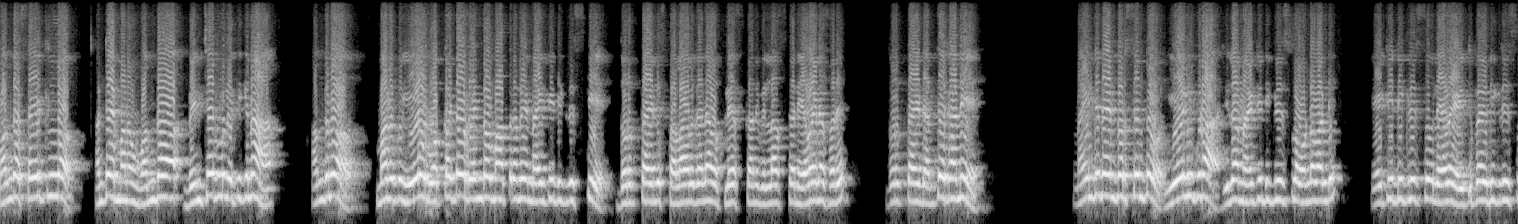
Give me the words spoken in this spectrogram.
వంద సైట్లలో అంటే మనం వంద వెంచర్లు వెతికినా అందులో మనకు ఏ ఒక్కటో రెండో మాత్రమే నైంటీ డిగ్రీస్కి దొరుకుతాయండి స్థలాలు కానీ ప్లేస్ కానీ విల్లాస్ కానీ ఏవైనా సరే దొరుకుతాయండి. అంతేకాని నైన్టీ నైన్ పర్సెంట్ ఏవి కూడా ఇలా నైన్టీ డిగ్రీస్లో ఉండవండి. ఎయిటీ డిగ్రీస్ లేదా ఎయిటీ ఫైవ్ డిగ్రీస్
